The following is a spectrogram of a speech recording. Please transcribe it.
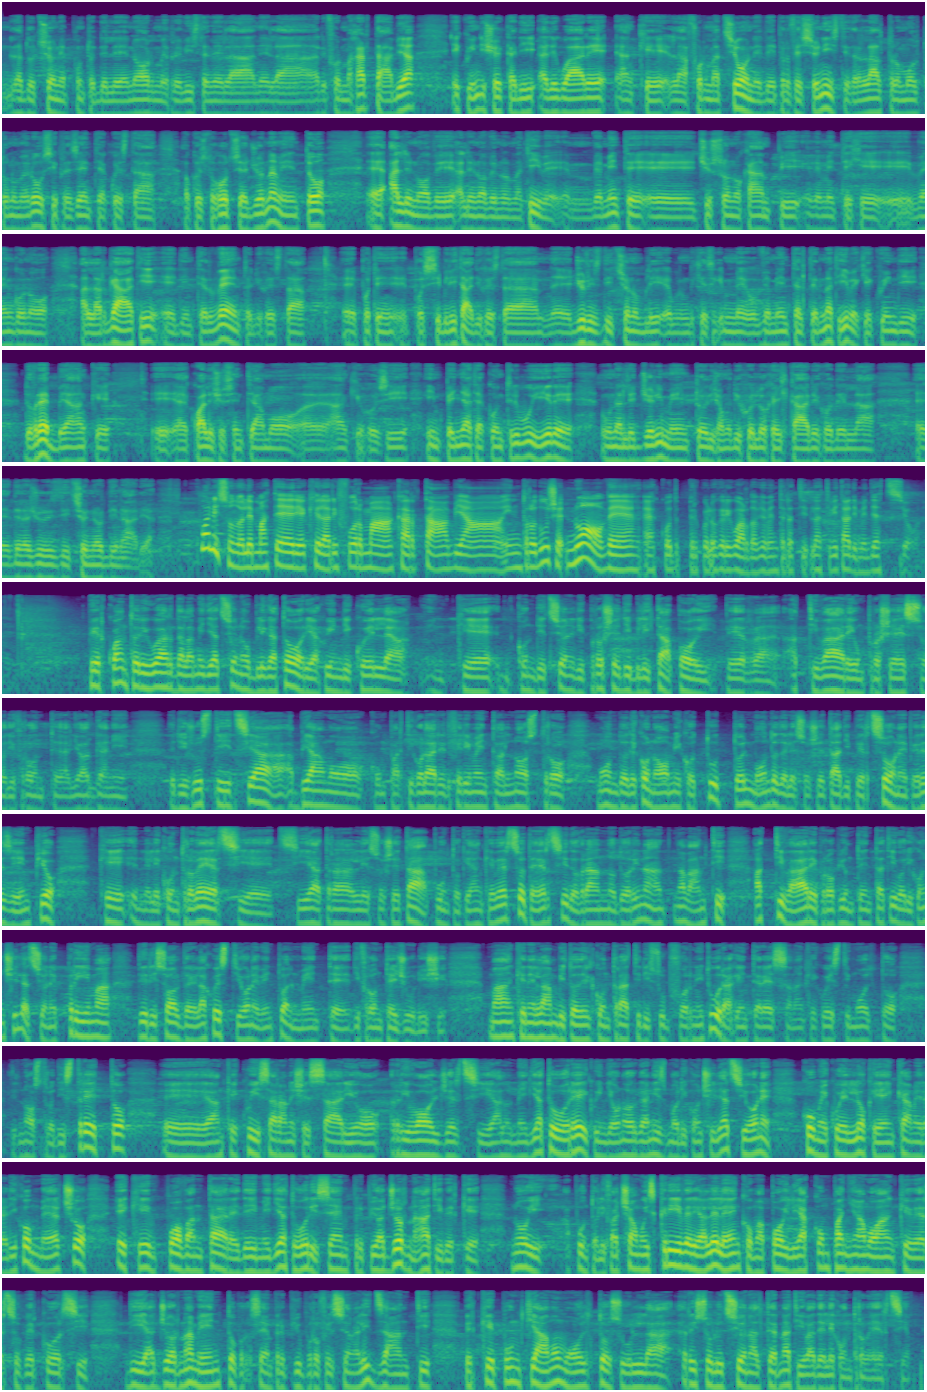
l'adozione appunto delle norme previste nella, nella riforma Cartabia e quindi cerca di adeguare anche la formazione dei professionisti, tra l'altro molto numerosi presenti a, questa, a questo corso di aggiornamento eh, alle, nuove, alle, nuove, normative. Ehm, ovviamente eh, ci sono campi ovviamente, che eh, vengono allargati eh, di intervento, di questa eh, possibilità, di questa eh, giurisdizione che, ovviamente alternativa e che quindi dovrebbe anche e al quale ci sentiamo eh, anche così impegnati a contribuire un alleggerimento diciamo, di quello che è il carico della, eh, della giurisdizione ordinaria. Quali sono le materie che la riforma Cartabia introduce, nuove ecco, per quello che riguarda ovviamente l'attività di mediazione? Per quanto riguarda la mediazione obbligatoria, quindi quella che è condizione di procedibilità poi per attivare un processo di fronte agli organi di giustizia, abbiamo con particolare riferimento al nostro mondo economico tutto il mondo delle società di persone per esempio che nelle controversie sia tra le società appunto che anche verso terzi dovranno d'ora in avanti attivare proprio un tentativo di conciliazione prima di risolvere la questione eventualmente di fronte ai giudici, ma anche nell'ambito dei contratti di subfornitura che interessano anche questi molto il nostro distretto, eh, anche qui sarà necessario rivolgersi al mediatore, quindi a un organismo di conciliazione come quello che è in Camera di Commercio e che può vantare dei mediatori sempre più aggiornati perché noi appunto li facciamo iscrivere all'elenco ma poi li accompagniamo anche verso percorsi di aggiornamento sempre più professionalizzanti perché puntiamo molto sulla risoluzione alternativa delle controversie.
